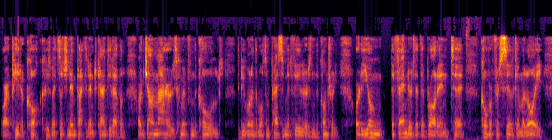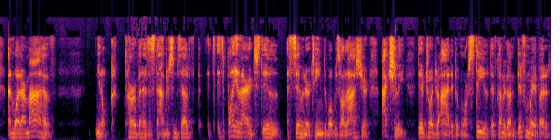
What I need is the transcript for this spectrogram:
or Peter Cooke, who's made such an impact at intercounty level, or John Maher, who's come in from the cold to be one of the most impressive midfielders in the country, or the young defenders that they brought in to cover for Silke and Molloy. And while Armagh have you know, Turbitt has established himself. It's, it's by and large still a similar team to what we saw last year. Actually, they've tried to add a bit more steel. They've kind of gone a different way about it.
